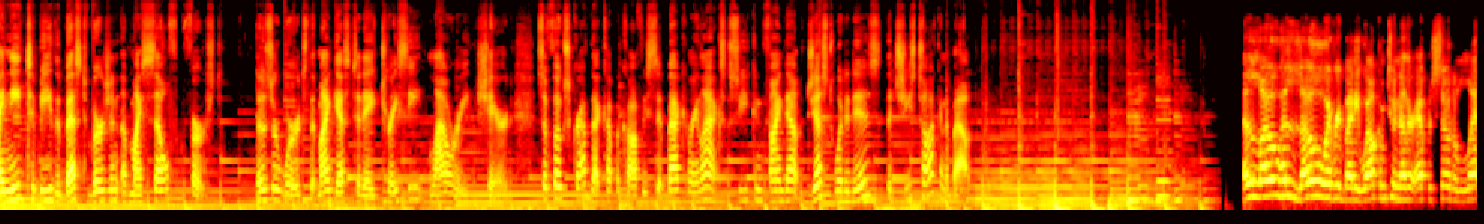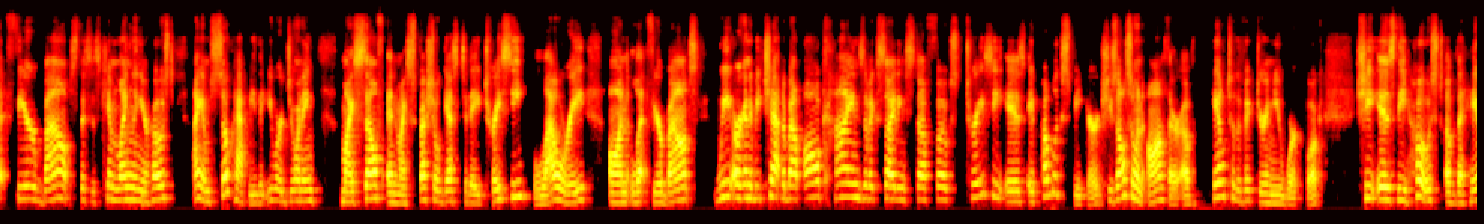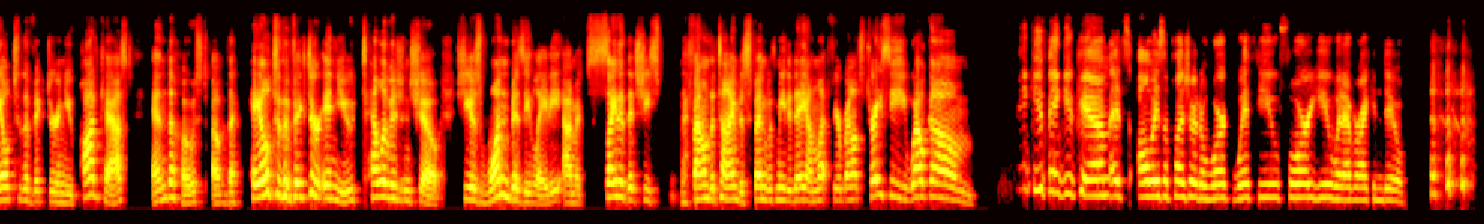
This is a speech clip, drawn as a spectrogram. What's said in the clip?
I need to be the best version of myself first. Those are words that my guest today, Tracy Lowry, shared. So, folks, grab that cup of coffee, sit back, and relax so you can find out just what it is that she's talking about. Hello, hello, everybody. Welcome to another episode of Let Fear Bounce. This is Kim Langling, your host. I am so happy that you are joining myself and my special guest today, Tracy Lowry, on Let Fear Bounce. We are going to be chatting about all kinds of exciting stuff, folks. Tracy is a public speaker. She's also an author of Hail to the Victor in You workbook. She is the host of the Hail to the Victor in You podcast and the host of the Hail to the Victor in You television show. She is one busy lady. I'm excited that she's found the time to spend with me today on Let Fear Bounce. Tracy, welcome. Thank you. Thank you, Kim. It's always a pleasure to work with you, for you, whatever I can do.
